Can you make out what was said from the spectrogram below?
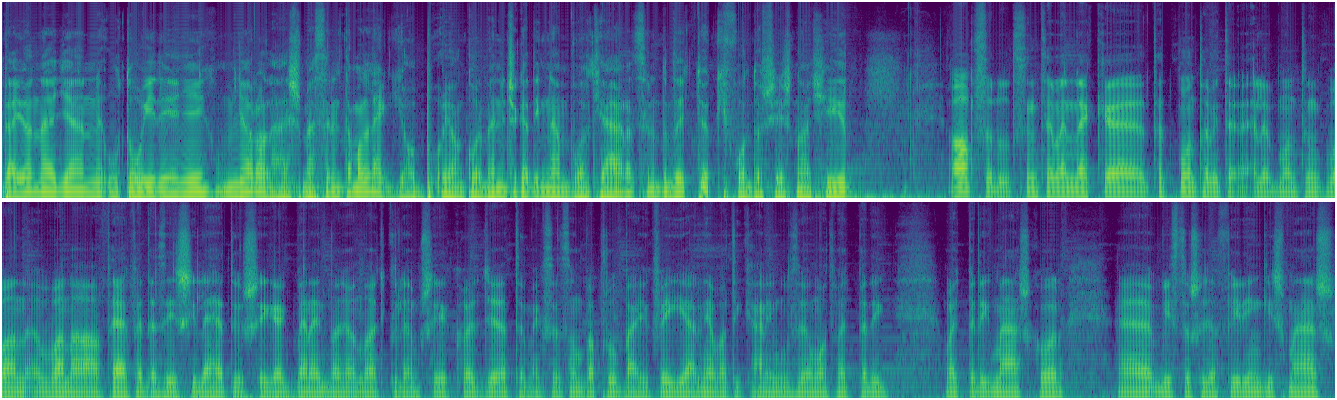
bejönne egy ilyen utóidényi nyaralás? Mert szerintem a legjobb olyankor menni, csak eddig nem volt járat. Szerintem ez egy tök fontos és nagy hír. Abszolút, szerintem ennek, eh, tehát pont amit előbb mondtunk, van, van a felfedezési lehetőségekben egy nagyon nagy különbség, hogy tömegszezonban próbáljuk végigjárni a Vatikáni Múzeumot, vagy pedig, vagy pedig máskor. Eh, biztos, hogy a feeling is más.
